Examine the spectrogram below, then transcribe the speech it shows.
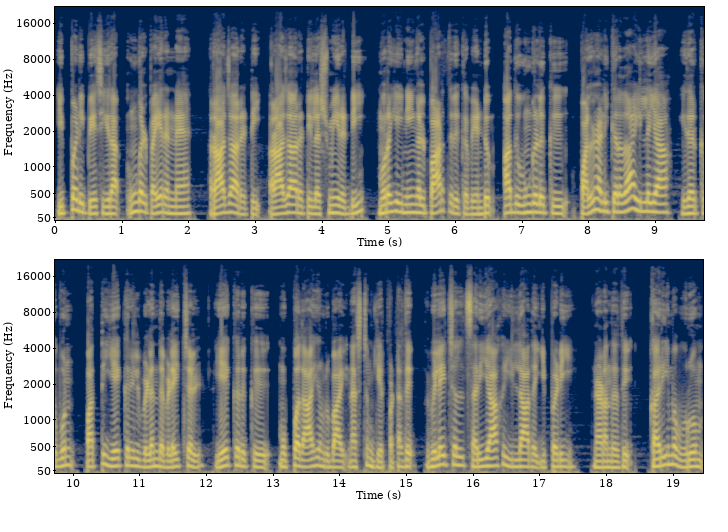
இப்படி பேசுகிறார். உங்கள் பெயர் என்ன? ராஜா ரெட்டி. ராஜா ரெட்டி லட்சுமி ரெட்டி. முறையை நீங்கள் பார்த்திருக்க வேண்டும். அது உங்களுக்கு பலனளிக்கிறதா இல்லையா? இதற்கு முன் பத்து ஏக்கரில் விளைந்த விளைச்சல் ஏக்கருக்கு முப்பதாயிரம் ரூபாய் நஷ்டம் ஏற்பட்டது. விளைச்சல் சரியாக இல்லாத இப்படி நடந்தது. கரிம உருவம்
